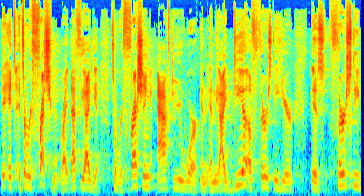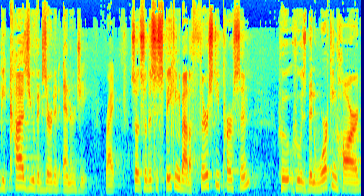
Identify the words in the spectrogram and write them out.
It's, it's a refreshment, right? That's the idea. So, refreshing after you work. And, and the idea of thirsty here is thirsty because you've exerted energy, right? So, so this is speaking about a thirsty person who, who's been working hard,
